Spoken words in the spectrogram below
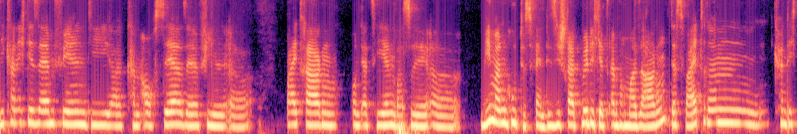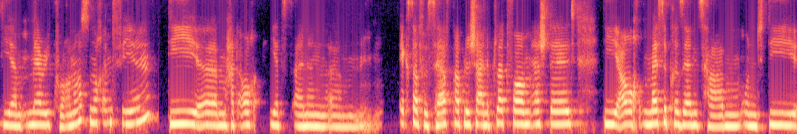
Die kann ich dir sehr empfehlen. Die äh, kann auch sehr, sehr viel äh, beitragen und erzählen, was sie äh, wie man gutes Fantasy schreibt, würde ich jetzt einfach mal sagen. Des Weiteren könnte ich dir Mary Kronos noch empfehlen. Die ähm, hat auch jetzt einen ähm, extra für Self-Publisher eine Plattform erstellt, die auch Messepräsenz haben und die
